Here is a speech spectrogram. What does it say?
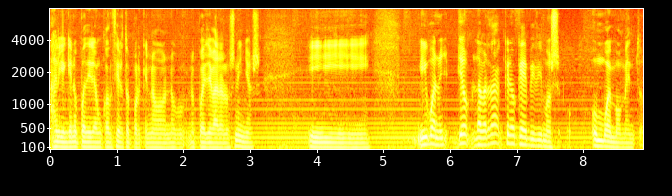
alguien que no puede ir a un concierto porque no puede llevar a los niños. Y, y bueno, yo la verdad creo que vivimos un buen momento.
